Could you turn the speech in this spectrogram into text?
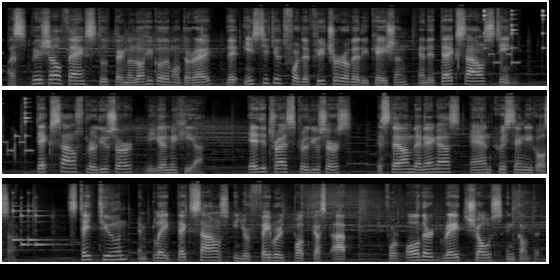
A special thanks to Tecnológico de Monterrey, the Institute for the Future of Education, and the Tec Sounds team. Tec Sounds producer Miguel Mejia, EduTrends producers Esteban Venegas and Christian Igosa. Stay tuned and play Tec Sounds in your favorite podcast app for other great shows and content.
